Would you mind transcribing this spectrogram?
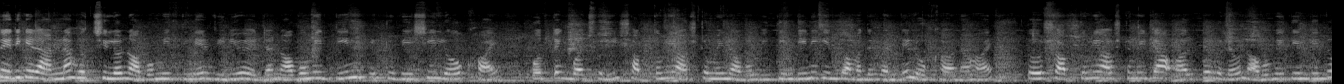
তো এদিকে রান্না হচ্ছিল নবমীর দিনের ভিডিও এটা। নবমীর দিন একটু বেশি লোক হয় প্রত্যেক বছরই। সপ্তমী, অষ্টমী, নবমী তিন দিনই কিন্তু আমাদের বাড়িতে লোক খাওয়ানো হয়। তো সপ্তমী, অষ্টমীটা অল্প হলেও নবমীর দিন কিন্তু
